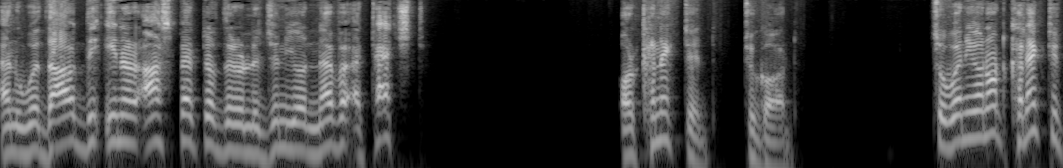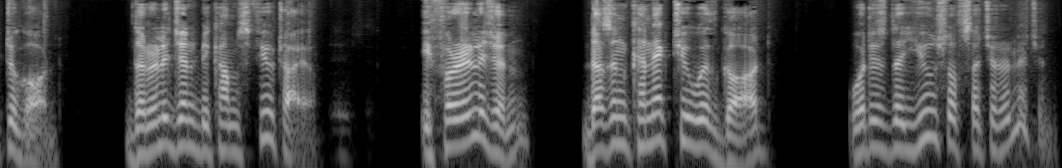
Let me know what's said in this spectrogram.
And without the inner aspect of the religion, you're never attached or connected to God. So when you're not connected to God, the religion becomes futile. If a religion doesn't connect you with God, what is the use of such a religion?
